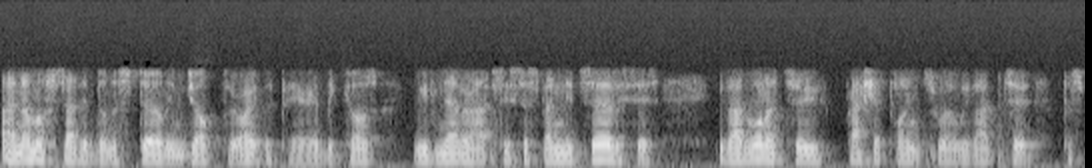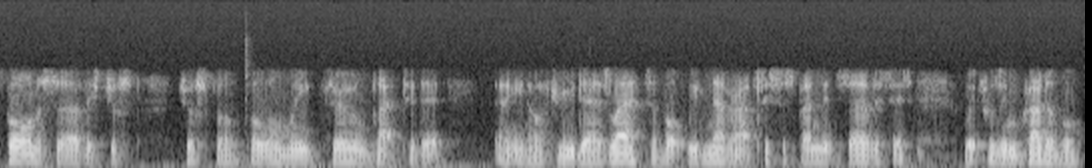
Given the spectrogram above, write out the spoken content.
And I must say they've done a sterling job throughout the period because we've never actually suspended services. We've had one or two pressure points where we've had to postpone a service just just for, for one week through and collected it, uh, you know, a few days later. But we've never actually suspended services, which was incredible.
